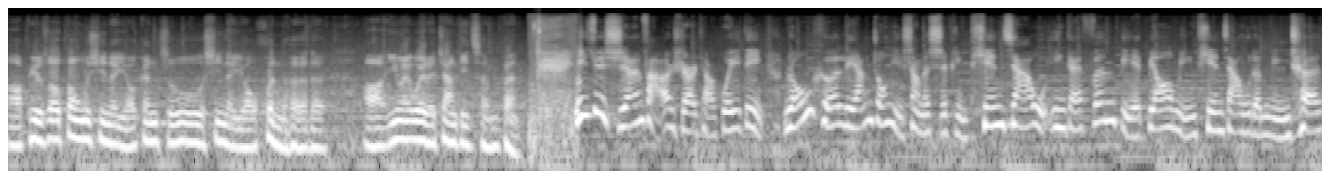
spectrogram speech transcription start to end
哦，比如说动物性的油跟植物性的油混合的啊，因为为了降低成本。依据食安法二十二条规定，融合两种以上的食品添加物应该分别标明添加物的名称。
